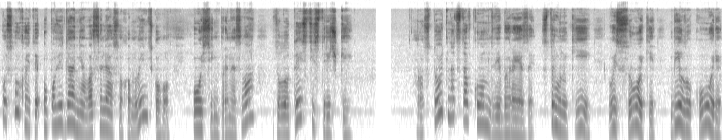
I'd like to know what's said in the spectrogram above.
Послухайте оповідання Василя Сухомлинського Осінь принесла золотисті стрічки. Ростуть над ставком дві берези, струнки, високі, білокорі.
